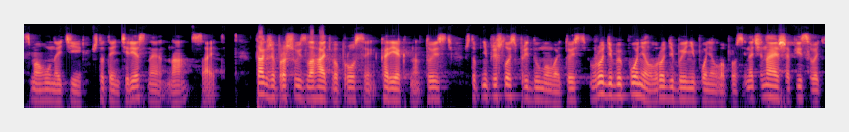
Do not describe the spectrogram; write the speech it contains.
смогу найти что-то интересное на сайт. Также прошу излагать вопросы корректно, то есть, чтобы не пришлось придумывать. То есть, вроде бы понял, вроде бы и не понял вопрос. И начинаешь описывать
